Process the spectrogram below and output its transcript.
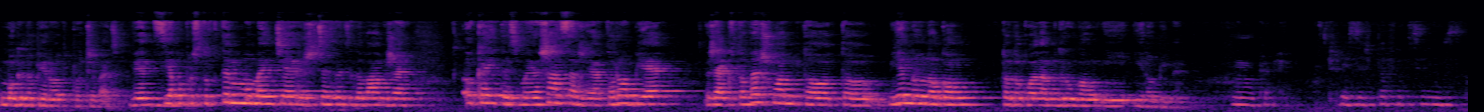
mogę dopiero odpoczywać. Więc ja po prostu w tym momencie życia zdecydowałam, że okej, to jest moja szansa, że ja to robię, że jak w to weszłam, to, to jedną nogą to dokładam drugą i, i robimy. Okej. Czyli jesteś perfekcjonistką.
